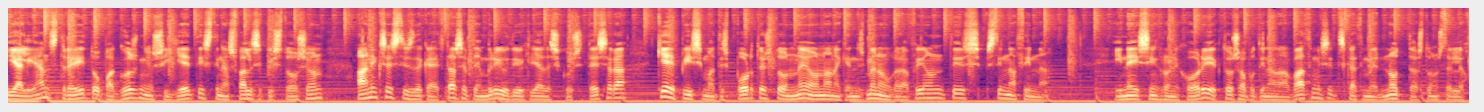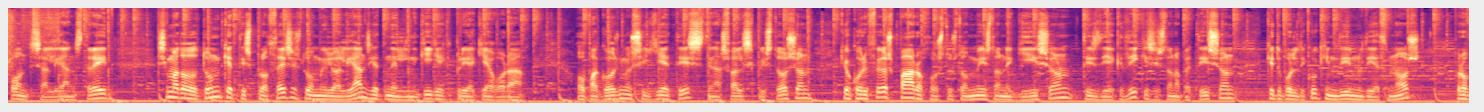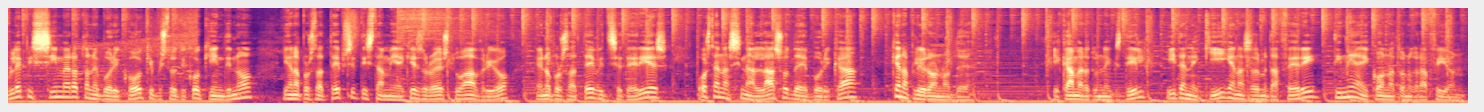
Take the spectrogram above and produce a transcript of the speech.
Η Allianz Trade, ο παγκόσμιος ηγέτης στην ασφάλιση πιστώσεων, άνοιξε στις 17 Σεπτεμβρίου 2024 και επίσημα τις πόρτες των νέων ανακαινισμένων γραφείων της στην Αθήνα. Οι νέοι σύγχρονοι χώροι, εκτός από την αναβάθμιση της καθημερινότητας των στελεχών της Allianz Trade, σηματοδοτούν και τις προθέσεις του ομίλου Allianz για την ελληνική και κυπριακή αγορά. Ο παγκόσμιος ηγέτης στην ασφάλιση πιστώσεων και ο κορυφαίος πάροχος του τομείς των εγγυήσεων, της διεκδίκησης των απαιτήσεων και του πολιτικού κινδύνου διεθνώς, προβλέπει σήμερα τον εμπορικό και πιστοτικό κίνδυνο για να προστατέψει τις ταμιακές ροές του αύριο, ενώ προστατεύει τις εταιρείες ώστε να συναλλάσσονται εμπορικά και να πληρώνονται. Η κάμερα του Next Deal ήταν εκεί για να σας μεταφέρει τη νέα εικόνα των γραφείων.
